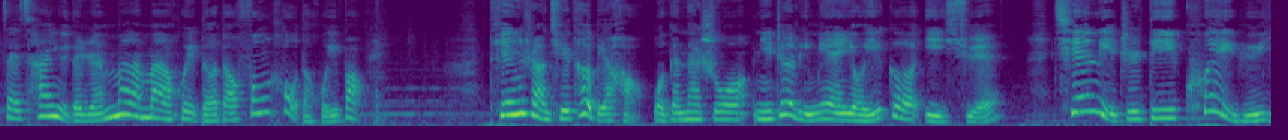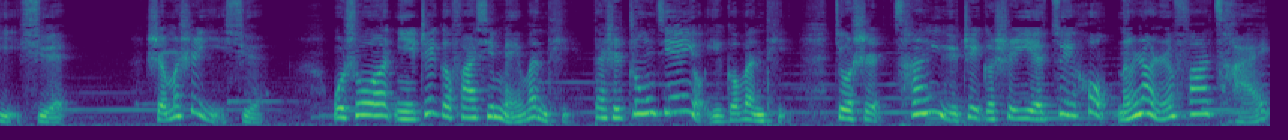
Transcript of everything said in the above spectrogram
在参与的人慢慢会得到丰厚的回报，听上去特别好。我跟他说：“你这里面有一个以学。”千里之堤溃于蚁穴，什么是蚁穴？我说你这个发心没问题，但是中间有一个问题，就是参与这个事业最后能让人发财，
